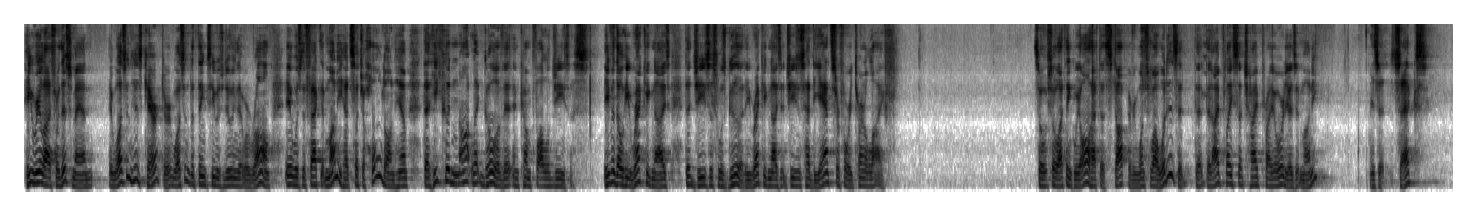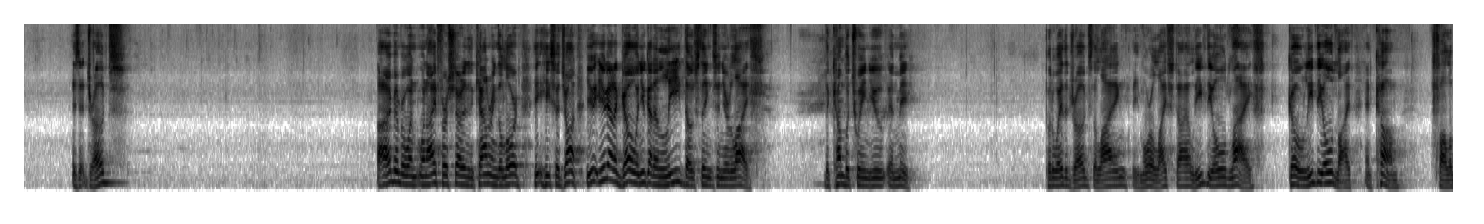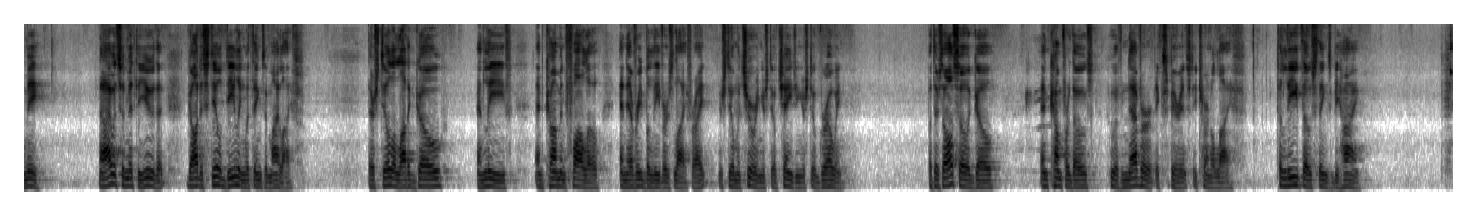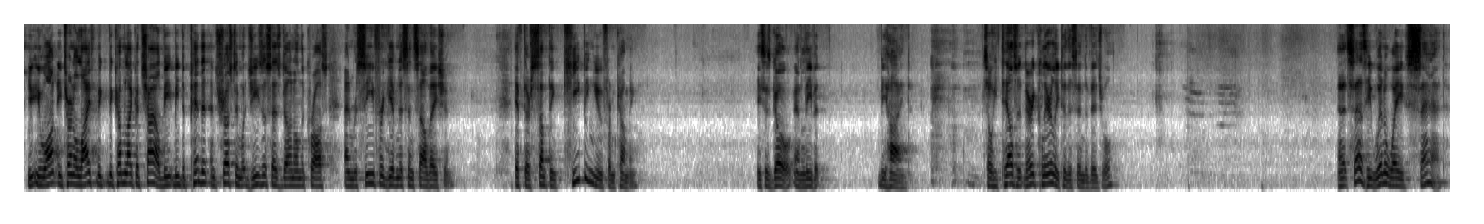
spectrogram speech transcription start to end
He realized for this man, it wasn't his character, it wasn't the things he was doing that were wrong. It was the fact that money had such a hold on him that he could not let go of it and come follow Jesus. Even though he recognized that Jesus was good, he recognized that Jesus had the answer for eternal life. So, so I think we all have to stop every once in a while. What is it that, that I place such high priority? Is it money? Is it sex? Is it drugs? I remember when, when I first started encountering the Lord, he, he said, John, you, you got to go and you got to leave those things in your life that come between you and me. Put away the drugs, the lying, the immoral lifestyle. Leave the old life. Go, leave the old life, and come, follow me. Now, I would submit to you that God is still dealing with things in my life. There's still a lot of go and leave and come and follow in every believer's life, right? You're still maturing, you're still changing, you're still growing. But there's also a go and come for those who have never experienced eternal life, to leave those things behind. You, you want eternal life? Be, become like a child. Be, be dependent and trust in what Jesus has done on the cross and receive forgiveness and salvation. If there's something keeping you from coming, he says, go and leave it behind. So he tells it very clearly to this individual. And it says he went away sad.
